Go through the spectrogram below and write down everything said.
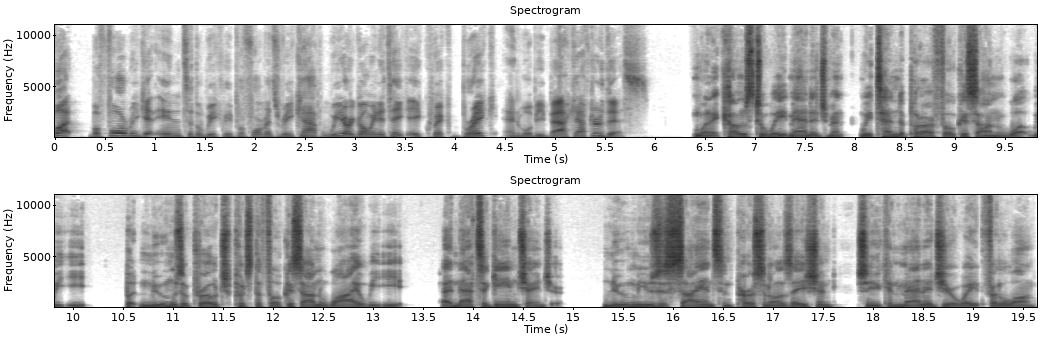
But before we get into the weekly performance recap, we are going to take a quick break and we'll be back after this. When it comes to weight management, we tend to put our focus on what we eat, but Noom's approach puts the focus on why we eat. And that's a game changer. Noom uses science and personalization so you can manage your weight for the long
